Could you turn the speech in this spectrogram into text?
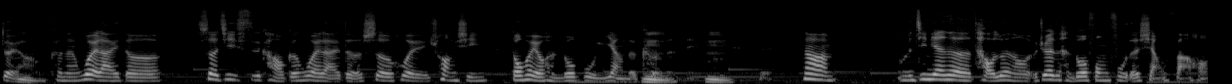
对啊，嗯、可能未来的。设计思考跟未来的社会创新都会有很多不一样的可能、欸嗯。嗯，对。那我们今天的讨论哦，我觉得很多丰富的想法哈。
